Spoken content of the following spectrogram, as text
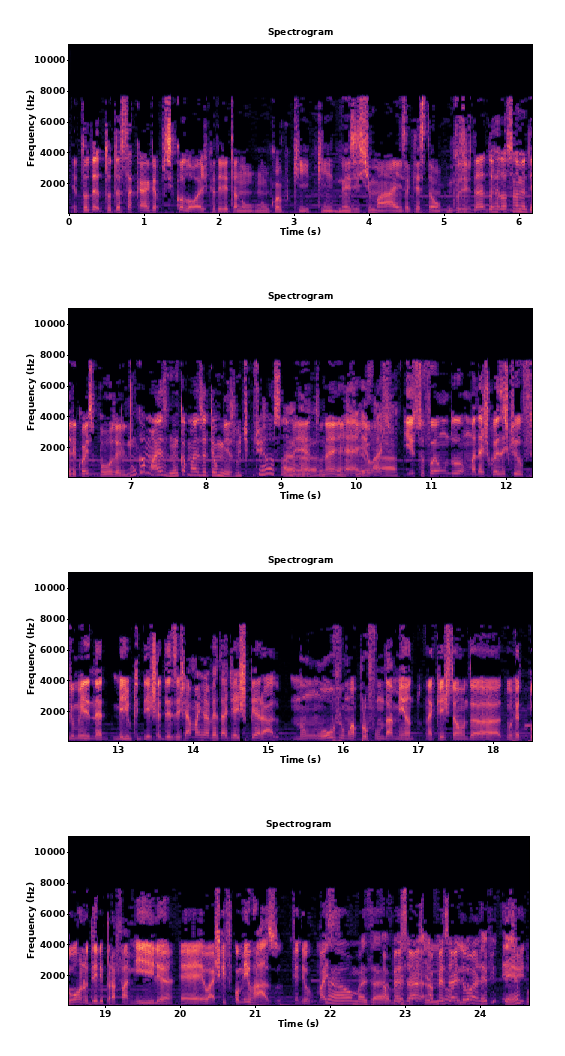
É toda, toda essa carga psicológica dele estar tá num, num, corpo que, que não existe mais, a questão, inclusive, da, do relacionamento dele com a esposa. Ele nunca mais, nunca mais vai ter o mesmo tipo de relacionamento, uhum. né? Enfim, é, eu acho que isso foi um do, uma das coisas que o filme né, meio que deixa a desejar, mas na verdade é esperado. Não houve um aprofundamento na questão da, do retorno dele pra família. É, eu acho que ficou meio raso, entendeu? Mas, não, mas, é, apesar, mas apesar ele, ele teve tempo.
